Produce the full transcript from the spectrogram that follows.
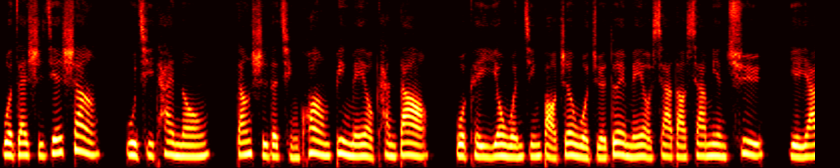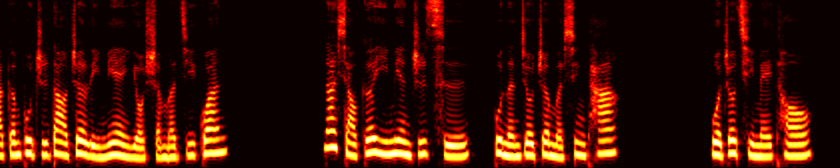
我在石阶上，雾气太浓，当时的情况并没有看到。我可以用文景保证，我绝对没有下到下面去，也压根不知道这里面有什么机关。那小哥一面之词，不能就这么信他。我皱起眉头，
